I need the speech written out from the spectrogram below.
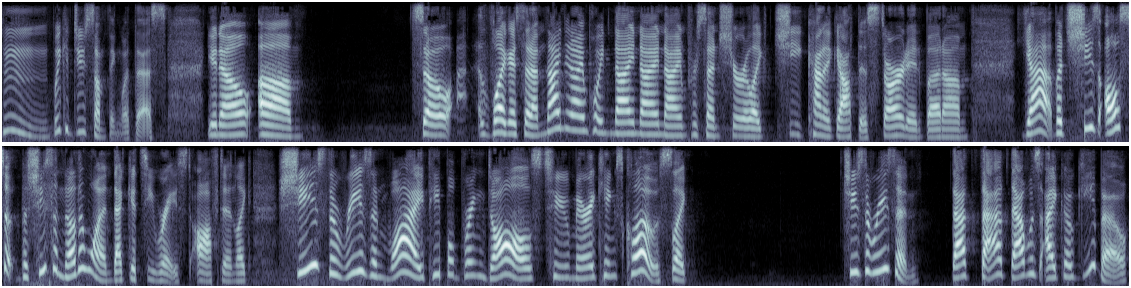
hmm, we could do something with this, you know? Um, so, like I said, I'm 99.999% sure like she kind of got this started, but um, yeah, but she's also, but she's another one that gets erased often. Like she's the reason why people bring dolls to Mary King's Close. Like she's the reason. That that that was Aiko Gibo,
